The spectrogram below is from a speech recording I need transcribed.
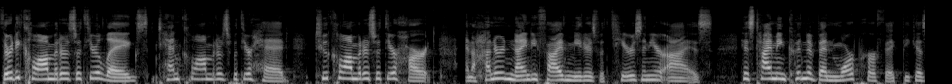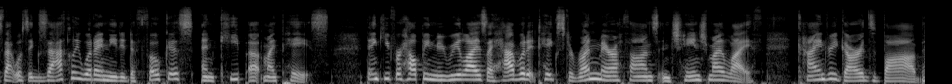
30 kilometers with your legs, 10 kilometers with your head, 2 kilometers with your heart, and 195 meters with tears in your eyes. His timing couldn't have been more perfect because that was exactly what I needed to focus and keep up my pace. Thank you for helping me realize I have what it takes to run marathons and change my life. Kind regards, Bob.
